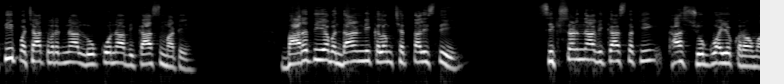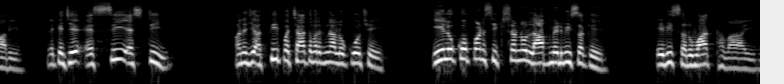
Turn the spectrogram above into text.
અતિ પછાત વર્ગના લોકોના વિકાસ માટે ભારતીય બંધારણની કલમ છેતાલીસથી શિક્ષણના વિકાસ થકી ખાસ જોગવાઈઓ કરવામાં આવી. એટલે કે જે એસસી એસટી અને જે અતિ પછાત વર્ગના લોકો છે, એ લોકો પણ શિક્ષણનો લાભ મેળવી શકે એવી શરૂઆત થવા આવી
